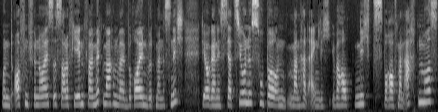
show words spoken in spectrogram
und offen für Neues ist, soll auf jeden Fall mitmachen, weil bereuen wird man es nicht. Die Organisation ist super und man hat eigentlich überhaupt nichts, worauf man achten muss.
